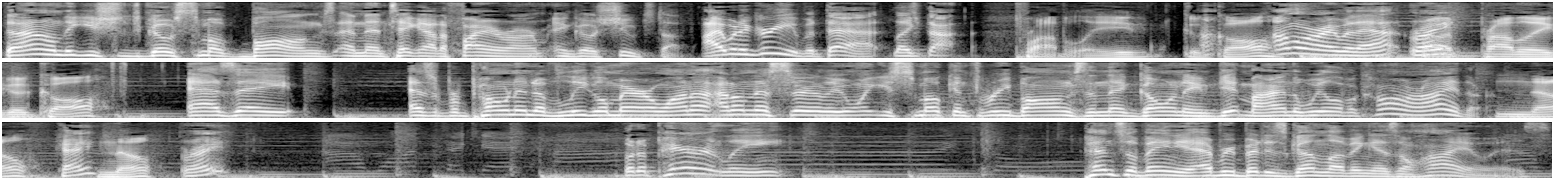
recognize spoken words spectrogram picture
that I don't think you should go smoke bongs and then take out a firearm and go shoot stuff. I would agree with that. Like that, Probably good call. I'm all right with that, right? Uh, probably a good call. as a as a proponent of legal marijuana, I don't necessarily want you smoking three bongs and then going and getting behind the wheel of a car either. No. Okay? No. Right? But apparently, Pennsylvania, every bit as gun loving as Ohio is.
